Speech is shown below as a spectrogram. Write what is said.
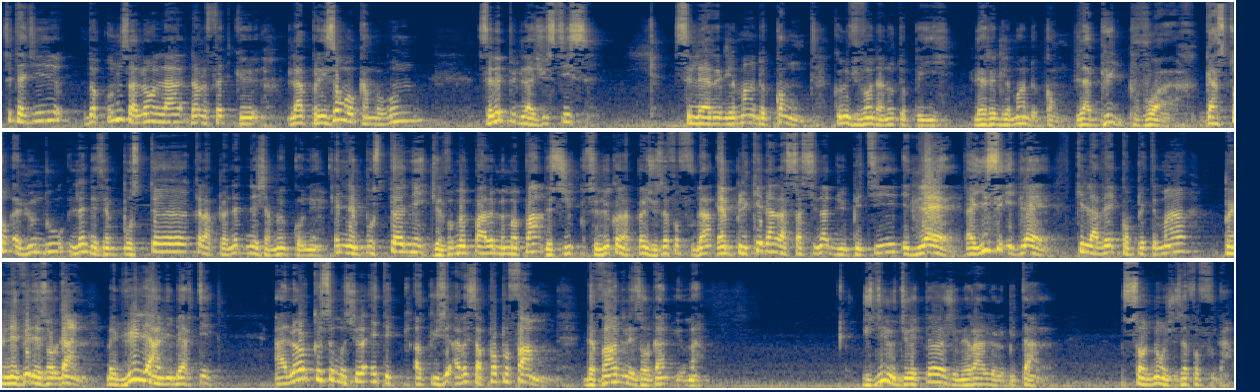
C'est-à-dire, nous allons là dans le fait que la prison au Cameroun, ce n'est plus de la justice, c'est les règlements de compte que nous vivons dans notre pays. Les règlements de compte, l'abus de pouvoir. Gaston Elundu, l'un des imposteurs que la planète n'ait jamais connu. Un imposteur né. Je ne veux même parler même pas de celui qu'on appelle Joseph Fouda, impliqué dans l'assassinat du petit Hitler, Aïs Hitler, qui l'avait complètement prélevé des organes. Mais lui, il est en liberté alors que ce monsieur-là a été accusé avec sa propre femme de vendre les organes humains. Je dis le directeur général de l'hôpital, son nom Joseph Fouda.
